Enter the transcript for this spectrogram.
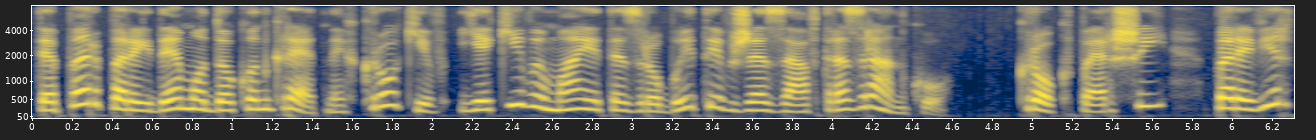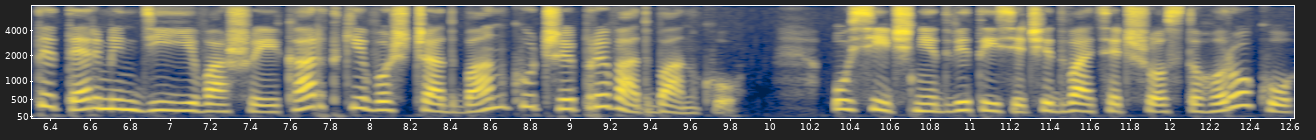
Тепер перейдемо до конкретних кроків, які ви маєте зробити вже завтра зранку. Крок перший перевірте термін дії вашої картки в Ощадбанку чи Приватбанку. У січні 2026 року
